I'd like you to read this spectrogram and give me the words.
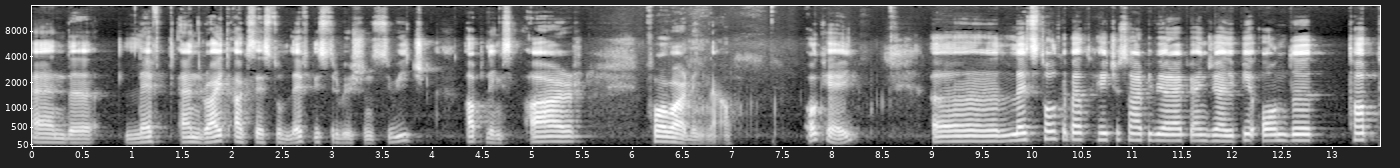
and the left and right access to left distribution switch uplinks are forwarding now. Okay, uh, let's talk about HSRP, VRRP, and GLBP on the top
